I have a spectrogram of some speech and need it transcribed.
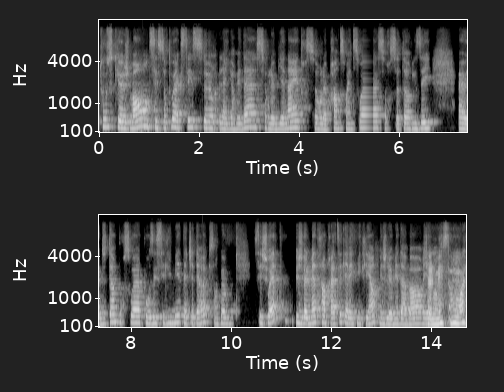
tout ce que je montre, c'est surtout axé sur l'Ayurveda, sur le bien-être, sur le prendre soin de soi, sur s'autoriser euh, du temps pour soi, poser ses limites, etc. Puis ils sont comme, c'est chouette, puis je vais le mettre en pratique avec mes clientes, mais je le mets d'abord. Je le mets sur moi.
